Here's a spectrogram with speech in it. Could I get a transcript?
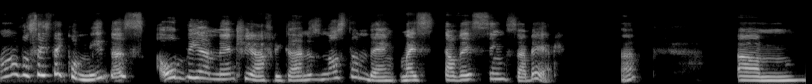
Hum, vocês têm comidas, obviamente, africanas, nós também, mas talvez sem saber. Um,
